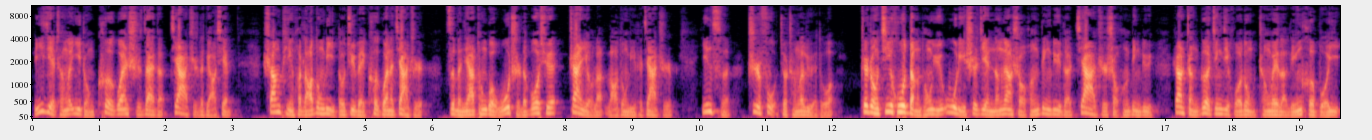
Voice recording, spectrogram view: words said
理解成了一种客观实在的价值的表现。商品和劳动力都具备客观的价值，资本家通过无耻的剥削占有了劳动力的价值，因此致富就成了掠夺。这种几乎等同于物理世界能量守恒定律的价值守恒定律，让整个经济活动成为了零和博弈。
